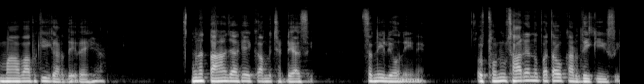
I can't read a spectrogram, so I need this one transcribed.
ਮਾਪੇ ਕੀ ਕਰਦੇ ਰਹੇ ਆ। ਉਹਨੇ ਤਾਂ ਜਾ ਕੇ ਕੰਮ ਛੱਡਿਆ ਸੀ ਸਨੀ ਲਿਓਨੀ ਨੇ। ਉਹ ਤੁਹਾਨੂੰ ਸਾਰਿਆਂ ਨੂੰ ਪਤਾ ਉਹ ਕਰਦੀ ਕੀ ਸੀ।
